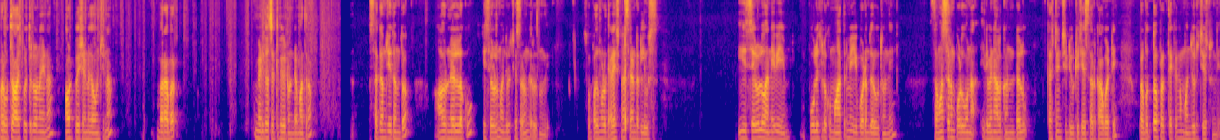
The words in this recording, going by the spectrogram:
ప్రభుత్వ ఆసుపత్రిలోనైనా అవుట్ పేషెంట్గా ఉంచిన బరాబర్ మెడికల్ సర్టిఫికేట్ ఉంటే మాత్రం సగం జీతంతో ఆరు నెలలకు ఈ సెలవులు మంజూరు చేసుకోవడం జరుగుతుంది. సో పదమూడు అడిషనల్ సెంటర్ లీవ్స్ ఈ సెలవులు అనేవి పోలీసులకు మాత్రమే ఇవ్వడం జరుగుతుంది. సంవత్సరం పొడవునా ఇరవై నాలుగు గంటలు కష్టించి డ్యూటీ చేస్తారు కాబట్టి ప్రభుత్వం ప్రత్యేకంగా మంజూరు చేస్తుంది.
